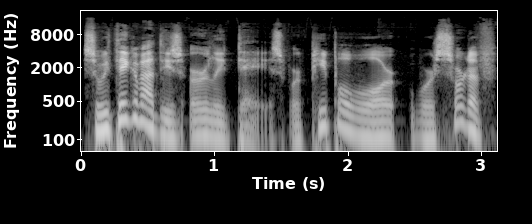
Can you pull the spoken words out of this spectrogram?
So we think about these early days where people were, were sort of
